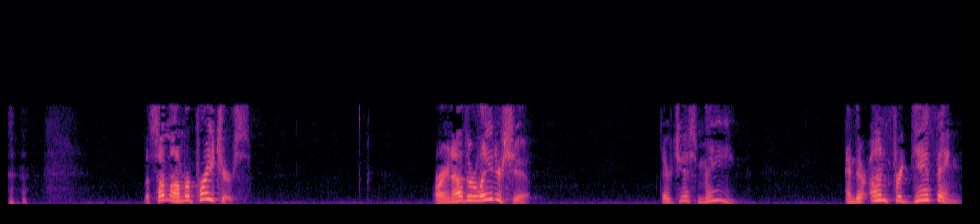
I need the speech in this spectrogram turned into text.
but some of them are preachers or in other leadership. They're just mean. And they're unforgiving.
